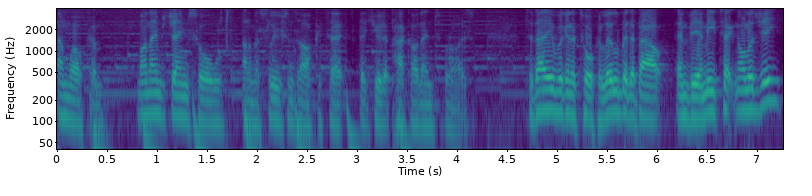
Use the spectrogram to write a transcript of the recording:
and welcome. My name's James Hall and I'm a solutions architect at Hewlett Packard Enterprise. Today we're going to talk a little bit about NVMe technology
